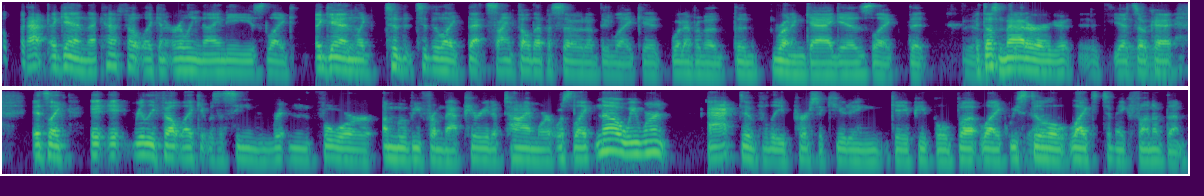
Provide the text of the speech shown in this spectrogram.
that again, that kind of felt like an early '90s, like again, like to the to the like that Seinfeld episode of the like it whatever the the running gag is, like that Yeah. it doesn't matter. you're- It, yeah, it's Yeah, okay. It's like it, it really felt like it was a scene written for a movie from that period of time where it was like, no, we weren't actively persecuting gay people, but like we still liked to make fun of them.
